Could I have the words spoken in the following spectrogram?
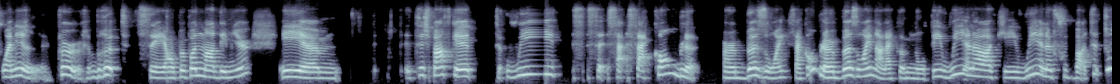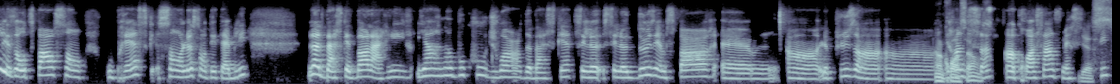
fois mille, pure, brute. On ne peut pas demander mieux. Et je pense que oui, ça, ça, comble un besoin, ça comble un besoin dans la communauté. Oui, il y a le hockey, oui, il y a le football. tous les autres sports sont, ou presque, sont là, sont établis. Là, le basketball arrive. Il y en a beaucoup de joueurs de basket. C'est le, le, deuxième sport euh, en, le plus en, en, croissance. En croissance, merci.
